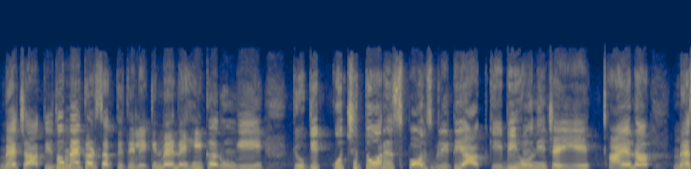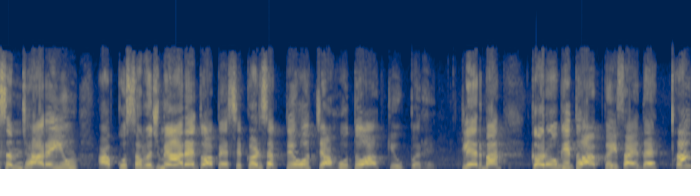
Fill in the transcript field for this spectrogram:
मैं चाहती तो मैं कर सकती थी, लेकिन मैं नहीं करूँगी, क्योंकि कुछ तो रिस्पॉन्सिबिलिटी आपकी भी होनी चाहिए। हाँ है ना? मैं समझा रही हूँ, आपको समझ में आ रहा है तो आप ऐसे कर सकते हो, चाहो तो आपके ऊपर है। क्लियर बात? करोगे तो आपका ही फ़ायदा है। हाँ?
